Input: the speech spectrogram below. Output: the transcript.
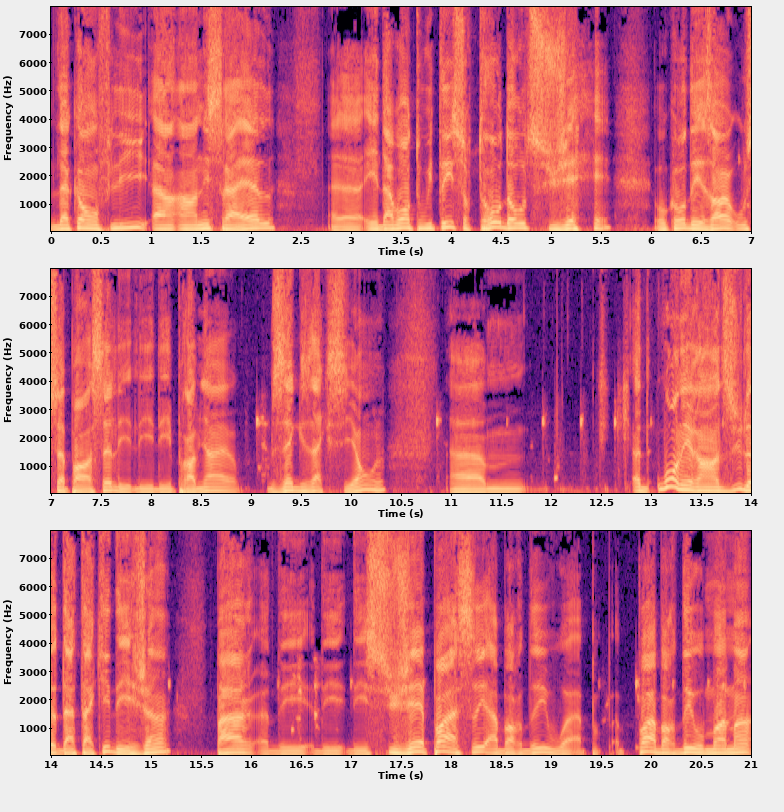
le conflit en, en Israël euh, et d'avoir tweeté sur trop d'autres sujets au cours des heures où se passaient les, les- les premières exactions. Euh, où on est rendu d'attaquer des gens par euh, des, des, sujets pas assez abordés ou p- pas abordés au moment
